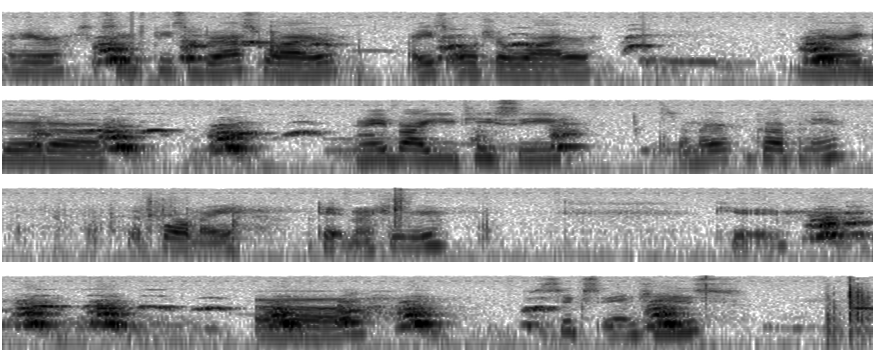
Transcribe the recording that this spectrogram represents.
Right here, six inch piece of brass wire. I use ultra wire. Very good, uh, made by UTC. It's an American company. Gonna pull out my tape measure here. Okay. Uh, six inches. Let's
